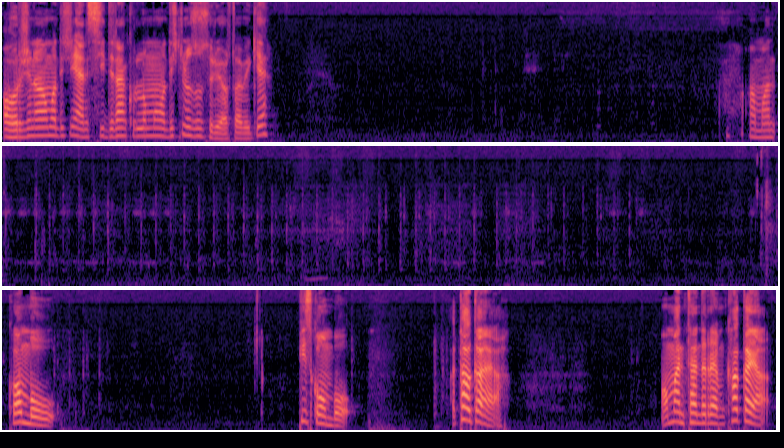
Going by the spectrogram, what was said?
Orijinal olmadığı için yani CD'den kurulum olmadığı için uzun sürüyor tabii ki. Aman Combo. Pis combo. Kalk ayağa. Aman tanrım kalk ayağa. Cık.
